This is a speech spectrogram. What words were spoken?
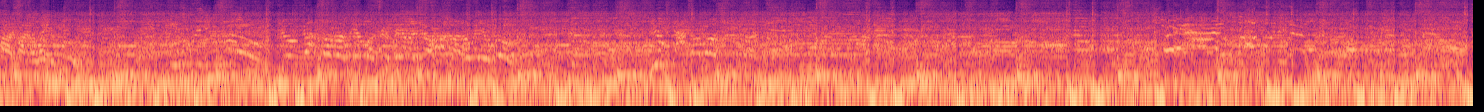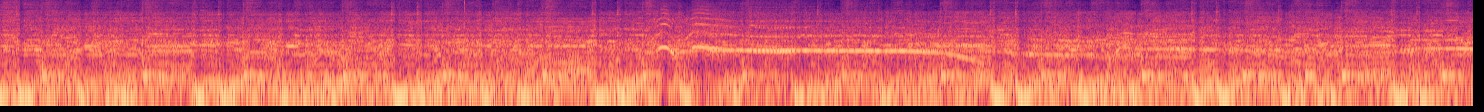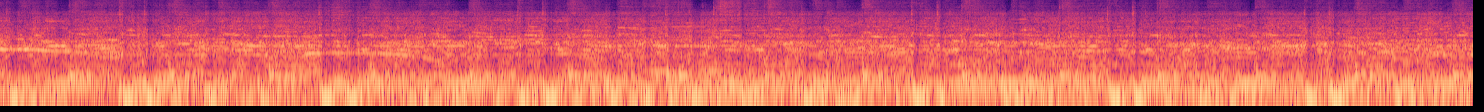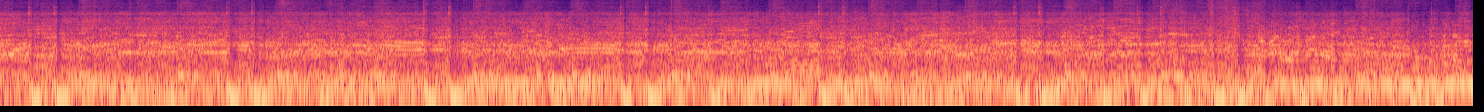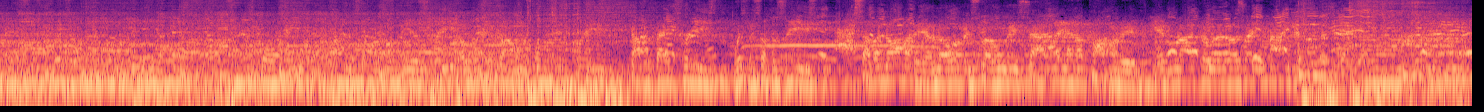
All right, final trees, whispers of disease, acts of anomaly, lower me slowly, sadly, and properly, getting right through the same mind.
